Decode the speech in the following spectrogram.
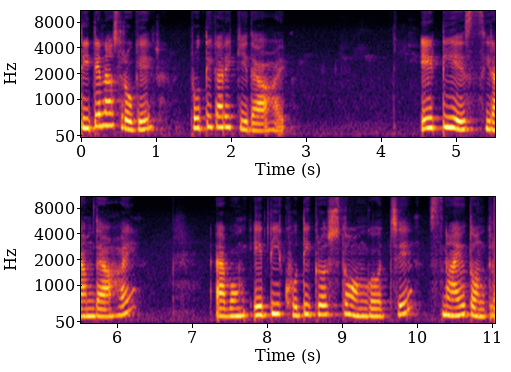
Tetanus রোগের প্রতিকারে কী দেওয়া হয়? এটিএস সিরাম দেওয়া হয় এবং এটি ক্ষতিগ্রস্ত অঙ্গ হচ্ছে স্নায়ুতন্ত্র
